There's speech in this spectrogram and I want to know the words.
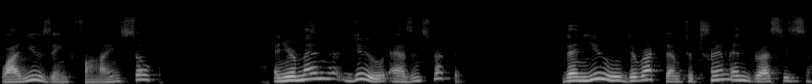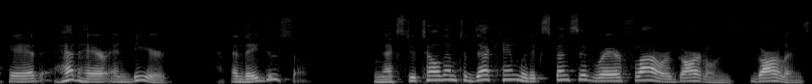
while using fine soap and your men do as instructed. Then you direct them to trim and dress his head, head hair, and beard, and they do so. Next, you tell them to deck him with expensive rare flower garlands, garlands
